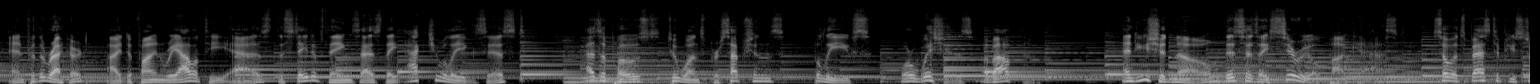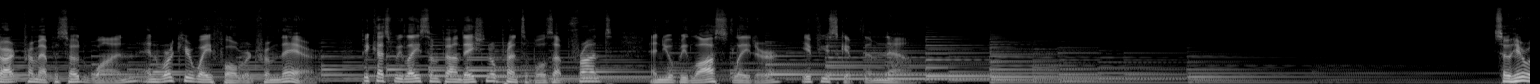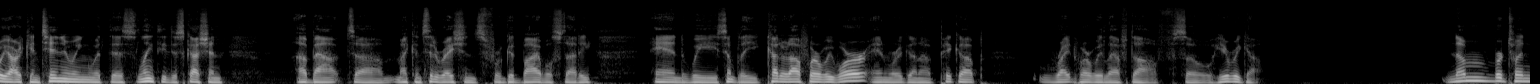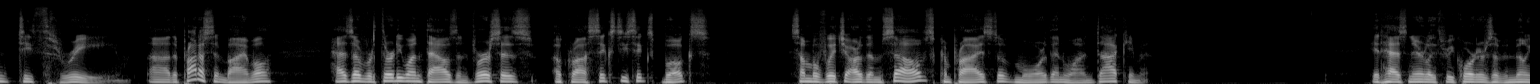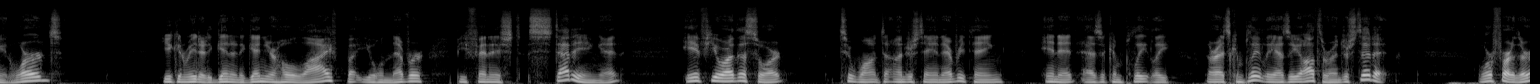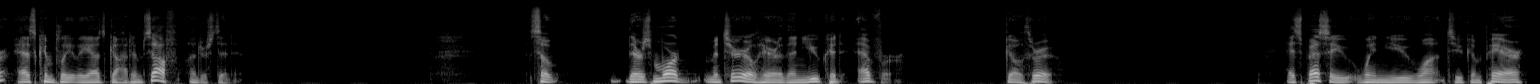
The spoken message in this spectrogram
And for the record, I define reality as the state of things as they actually exist, as opposed to one's perceptions, beliefs, or wishes about them. And you should know this is a serial podcast, so it's best if you start from episode 1 and work your way forward from there, because we lay some foundational principles up front and you'll be lost later if you skip them now. So here we are continuing with this lengthy discussion about uh, my considerations for good Bible study. And we simply cut it off where we were, and we're going to pick up right where we left off. So here we go. Number 23. Uh, the Protestant Bible has over 31,000 verses across 66 books, some of which are themselves comprised of more than one document. It has nearly three quarters of a million words. You can read it again and again your whole life, but you will never be finished studying it if you are the sort to want to understand everything in it as a completely or as completely as the author understood it, or further, as completely as God himself understood it. So there's more material here than you could ever go through especially when you want to compare.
